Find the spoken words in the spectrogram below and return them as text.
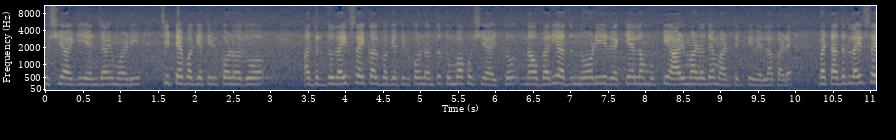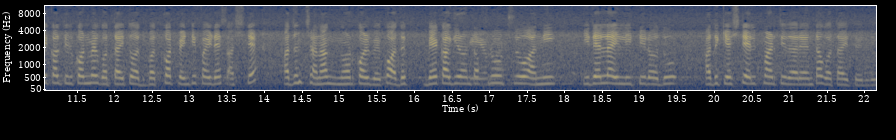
ಖುಷಿಯಾಗಿ ಎಂಜಾಯ್ ಮಾಡಿ, ಚಿಟ್ಟೆ ಬಗ್ಗೆ ತಿಳ್ಕೊಳೋದು. ಅದ್ರದ್ದು ಲೈಫ್ ಸೈಕಲ್ ಬಗ್ಗೆ ತಿಳ್ಕೊಂಡಂತೂ ತುಂಬ ಖುಷಿ ಆಯಿತು. ನಾವು ಬರೀ ಅದನ್ನ ನೋಡಿ ರೆಕ್ಕೆ ಎಲ್ಲ ಮುಟ್ಟಿ ಹಾಳು ಮಾಡೋದೇ ಮಾಡ್ತಿರ್ತೀವಿ ಎಲ್ಲ ಕಡೆ. ಬಟ್ ಅದ್ರ ಲೈಫ್ ಸೈಕಲ್ ತಿಳ್ಕೊಂಡ್ಮೇಲೆ ಗೊತ್ತಾಯಿತು ಅದು ಬದುಕೋ ಟ್ವೆಂಟಿ ಫೈವ್ ಡೇಸ್ ಅಷ್ಟೇ. ಅದನ್ನು ಚೆನ್ನಾಗಿ ನೋಡ್ಕೊಳ್ಬೇಕು. ಅದಕ್ಕೆ ಬೇಕಾಗಿರೋಂಥ ಫ್ರೂಟ್ಸು ಹನಿ ಇದೆಲ್ಲ ಇಲ್ಲಿ ಇಟ್ಟಿರೋದು. ಅದಕ್ಕೆ ಎಷ್ಟು ಹೆಲ್ಪ್ ಮಾಡ್ತಿದ್ದಾರೆ ಅಂತ ಗೊತ್ತಾಯಿತು ಇಲ್ಲಿ.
